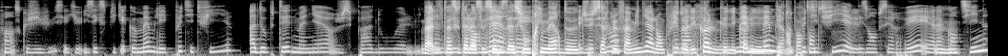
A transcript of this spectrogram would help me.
enfin, ce que j'ai vu, c'est qu'ils expliquaient que même les petites filles adoptées de manière, je sais pas d'où elles. Bah, parce que tu as la socialisation mère, primaire de, du cercle familial en plus et de bah, l'école, mais l'école est même hyper des toutes importante. petites filles, elles les ont observées et à la Mhm. mm -hmm. cantine,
